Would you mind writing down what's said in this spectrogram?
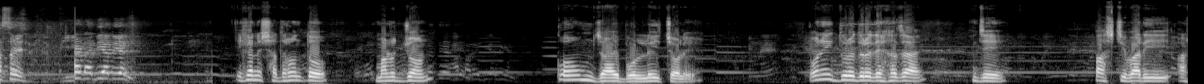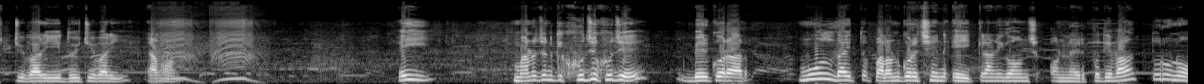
আছে। এখানে সাধারণত মানুষজন কম যায় বললেই চলে। অনেক দূরে দূরে দেখা যায় যে পাঁচটি বাড়ি, আটটি বাড়ি, দুইটি বাড়ি এমন। এই মানুষজনকে খুঁজে খুঁজে বের করার মূল দায়িত্ব পালন করেছেন এই কেরানীগঞ্জ অন্যায়ের প্রতিবাদ তরুণ ও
